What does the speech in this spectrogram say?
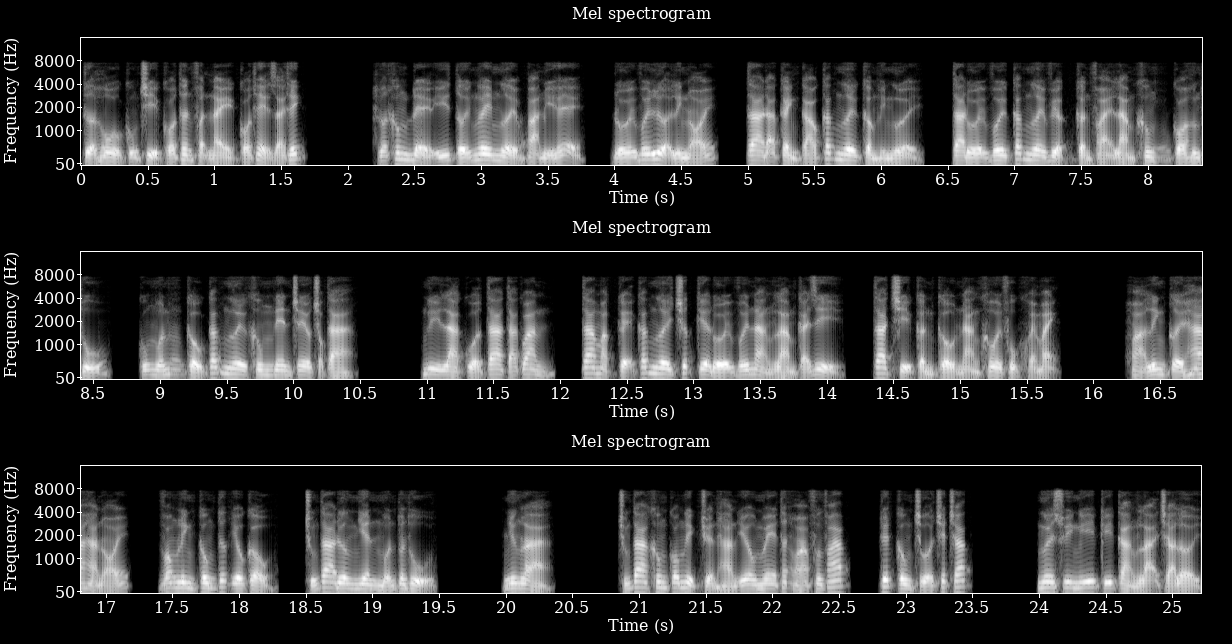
tựa hồ cũng chỉ có thân phận này có thể giải thích. Luật không để ý tới ngây người bạn ý hệ, đối với lựa linh nói, ta đã cảnh cáo các ngươi cầm hình người, ta đối với các ngươi việc cần phải làm không có hứng thú, cũng muốn cầu các ngươi không nên trêu chọc ta nghi là của ta tá quan, ta mặc kệ các ngươi trước kia đối với nàng làm cái gì, ta chỉ cần cầu nàng khôi phục khỏe mạnh. Hỏa linh cười ha hả nói, vong linh công tức yêu cầu, chúng ta đương nhiên muốn tuân thủ. Nhưng là, chúng ta không có nghịch chuyển hàn yêu mê thất hóa phương pháp, tuyết công chúa chết chắc. Ngươi suy nghĩ kỹ càng lại trả lời.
